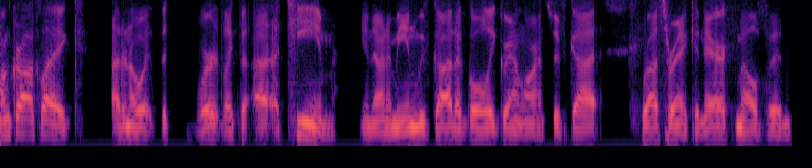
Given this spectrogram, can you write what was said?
punk rock like I don't know what the word like the, a, a team. You know what I mean? We've got a goalie, Grant Lawrence. We've got Russ Rankin, Eric Melvin.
